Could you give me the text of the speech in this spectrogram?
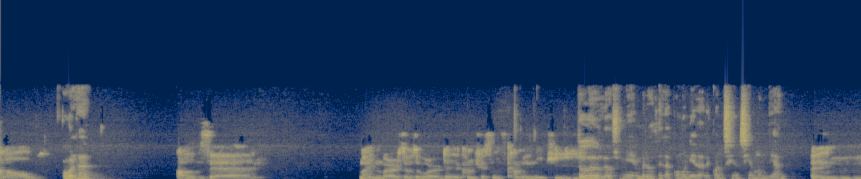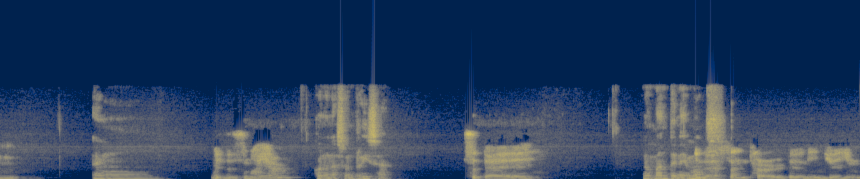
Hello, Hola, all the members of the World Consciousness Community. todos los miembros de la comunidad de conciencia mundial. Um, Mm, with a smile, con una sonrisa stay nos mantenemos Mingyue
